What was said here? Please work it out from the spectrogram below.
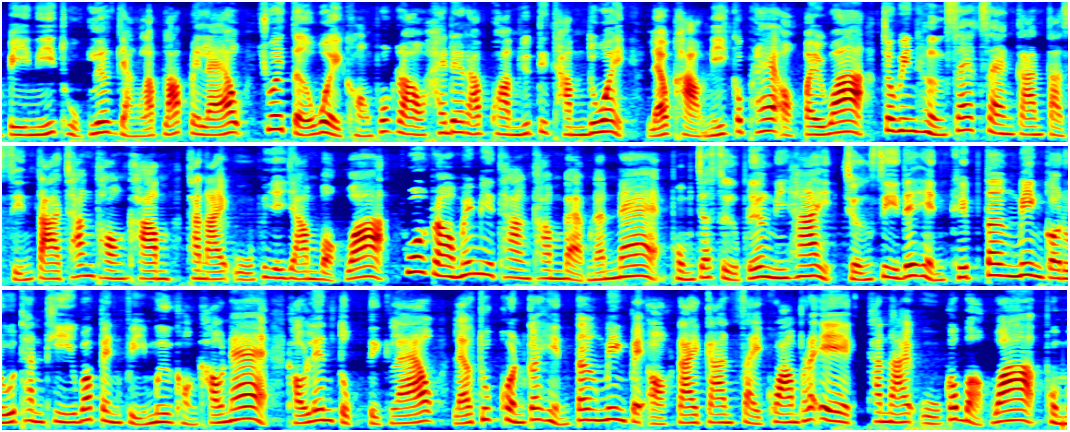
ำปีนี้ถูกเลือกอย่างลับๆไปแล้ว ช่วยเต๋อเหวยของพวกเราให้ได้รับความยุติธรรมด้วย แล้วข่าวนี้ก็แพร่ออกไปว่าจวินเหิงแทรกแซงการตัดสินตาช่างทองคำทนายอูพยายามบอกว่า พวกเราไม่มีทางทำแบบนั้นแน่ ผมจะสืบเรื่องนี้ให้ เฉิงซีได้เห็นคลิปเติ้งมิ่งก็รู้ทันทีว่าเป็นฝีมือของเขาแน่ เขาเล่นตุกติกแล้ว แล้วทุกคนก็เห็นเติ้งมิ่งไปออกรายการใส่ความพระเอก ทนายอูก็บอกว่าผม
